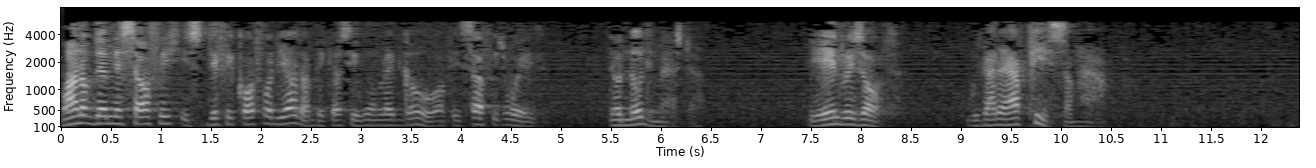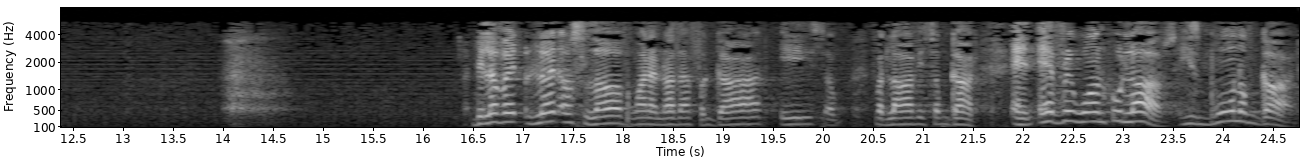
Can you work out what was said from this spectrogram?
One of them is selfish. It's difficult for the other because he won't let go of his selfish ways. They'll know the master. The end result, we got to have peace somehow. Beloved, let us love one another for God is of, for love is of God. And everyone who loves is born of God.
